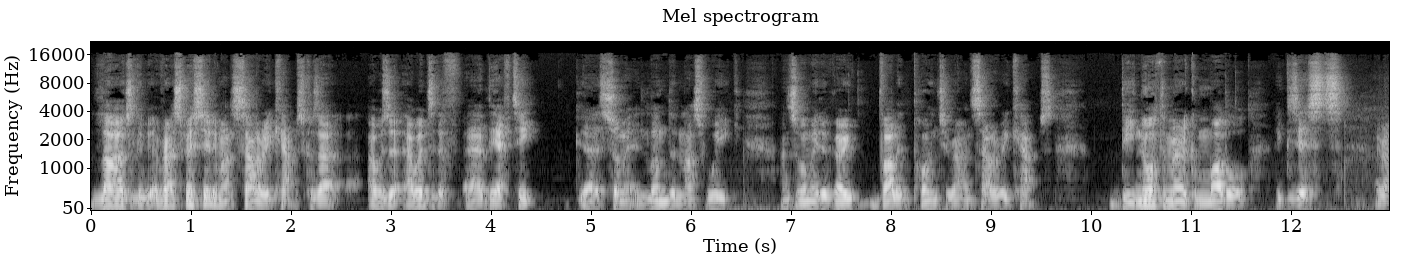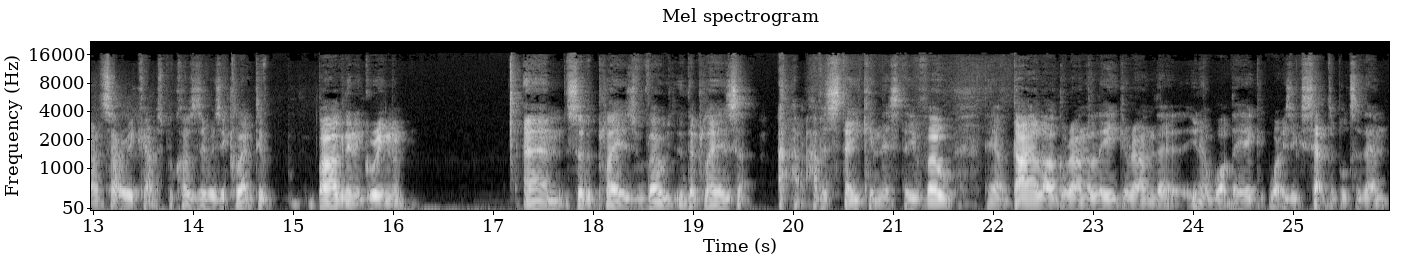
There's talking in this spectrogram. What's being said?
largely, especially about salary caps. Because I, I was I went to the uh, the FT uh, summit in London last week, and someone made a very valid point around salary caps. The North American model exists around salary caps because there is a collective bargaining agreement. Um, so the players vote. The players have a stake in this. They vote. They have dialogue around the league, around the you know what they what is acceptable to them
